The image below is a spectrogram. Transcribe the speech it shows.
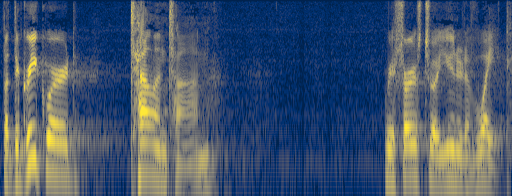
But the Greek word talanton refers to a unit of weight,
